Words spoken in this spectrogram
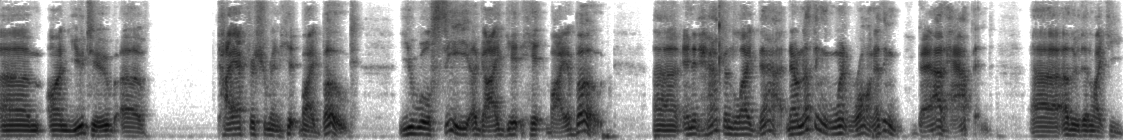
um, on YouTube of kayak fisherman hit by boat, you will see a guy get hit by a boat, uh, and it happened like that. Now, nothing went wrong. Nothing bad happened, uh, other than like he,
